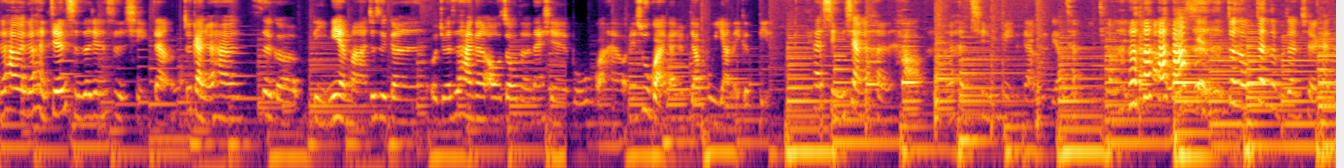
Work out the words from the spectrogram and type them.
就他会就很坚持这件事情，这样。就感觉他这个理念嘛，就是跟我觉得是他跟欧洲的那些博物馆还有美术馆感觉比较不一样的一个点，他形象又很好，很亲密这样。子，不要讲一条。政治政治不正确，看政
